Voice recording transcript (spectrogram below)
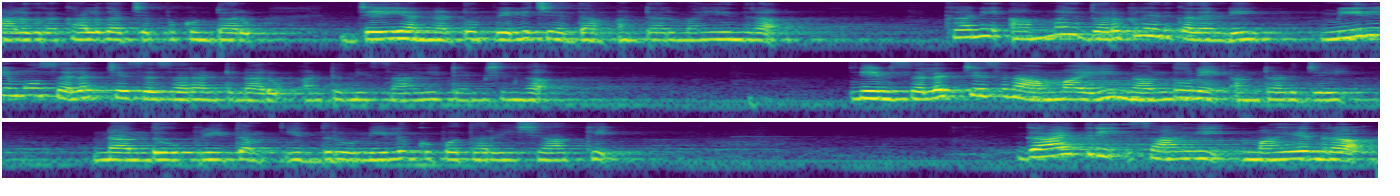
నాలుగు రకాలుగా చెప్పుకుంటారు. జై అన్నట్టు పెళ్ళి చేద్దాం అంటారు మహేంద్ర. కానీ అమ్మాయి దొరకలేదు కదండి మీరేమో సెలెక్ట్ చేసేసారంటున్నారు అంటుంది సాయి టెన్షన్గా. నేను సెలెక్ట్ చేసిన అమ్మాయి నందునే అంటాడు జై నందు ప్రీతం ఇద్దరు నీలుక్కుపోతారు ఈ షాక్కి. గాయత్రి సాహి మహేంద్ర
